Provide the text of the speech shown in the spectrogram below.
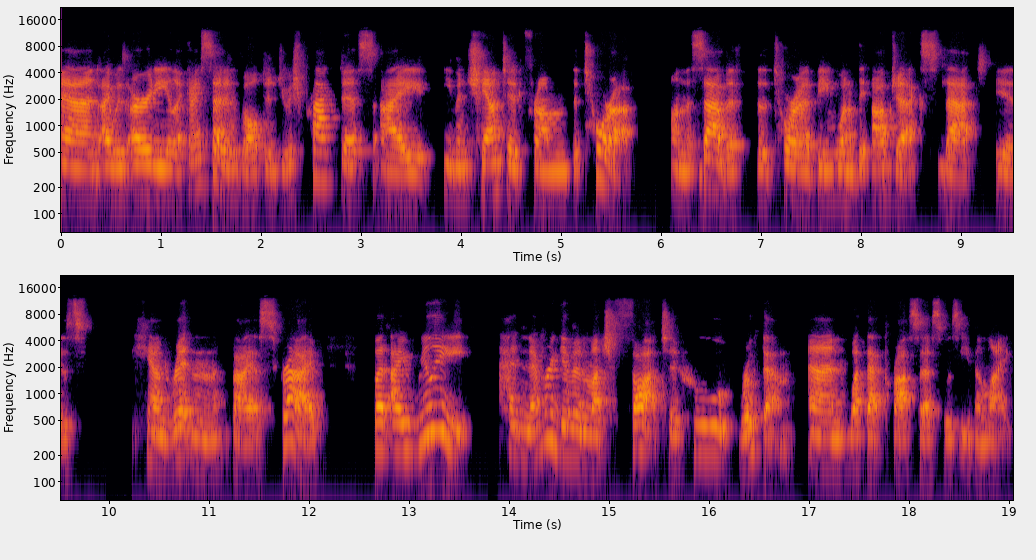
And I was already, like I said, involved in Jewish practice. I even chanted from the Torah on the Sabbath, the Torah being one of the objects that is handwritten by a scribe. But I really had never given much thought to who wrote them and what that process was even like.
